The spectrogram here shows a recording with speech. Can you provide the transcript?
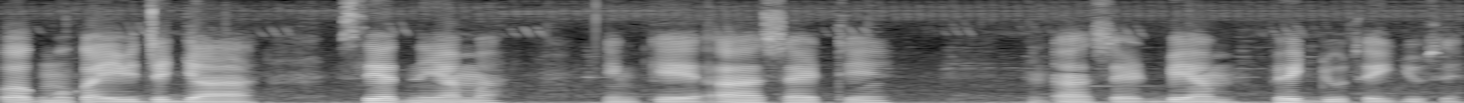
પગ મુકાય એવી જગ્યા છે નહીં આમાં. કેમ કે આ સાઈડથી, આ સાઈડ બે આમ ભેગ્યું થઈ ગયું છે.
